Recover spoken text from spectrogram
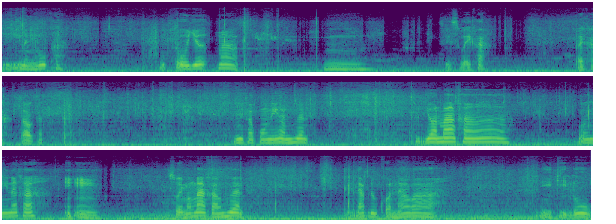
นี่อีกหนึ่งลูกค่ะ เยอะมาก อืม สวย ๆ ค่ะ ไปค่ะ ต่อกัน นี่ค่ะพวงนี้ค่ะเพื่อน สุดยอดมากค่ะ พวงนี้นะคะ สวยมาก ๆ ค่ะเพื่อนเดี๋ยวนับดูก่อนนะว่า มีกี่ลูก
